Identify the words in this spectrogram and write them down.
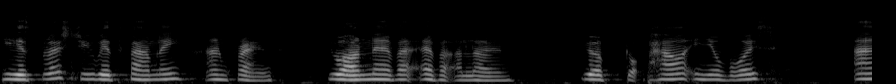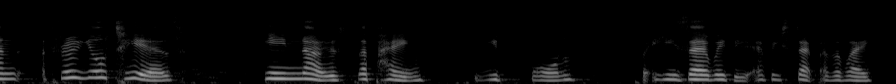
He has blessed you with family and friends. You are never, ever alone. You have got power in your voice, and through your tears, He knows the pain that you've borne, but He's there with you every step of the way.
